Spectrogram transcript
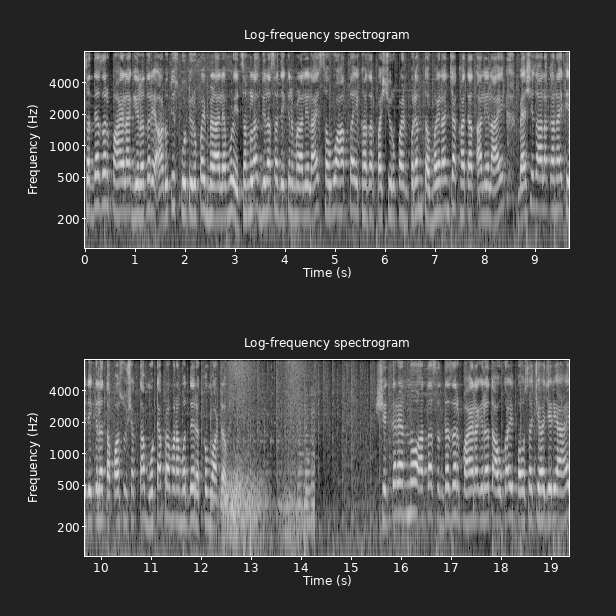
सध्या जर पाहायला गेलं तर अडुतीस कोटी रुपये मिळाल्यामुळे चांगलाच दिलासा देखील मिळालेला आहे. सव्वा हप्ता एक हजार पाचशे रुपयांपर्यंत महिलांच्या खात्यात आलेला आहे. मॅसेज आला का नाही ते देखील तपासू शकता. मोठ्या प्रमाणामध्ये रक्कम वाटप शेतकऱ्यांनो आता सध्या जर पाहायला गेलं तर अवकाळी पावसाची हजेरी आहे.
